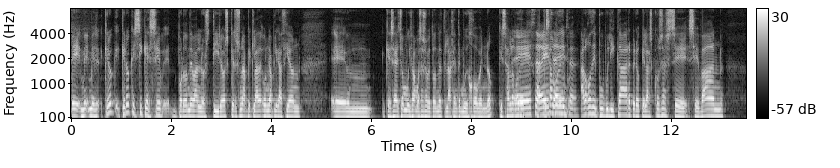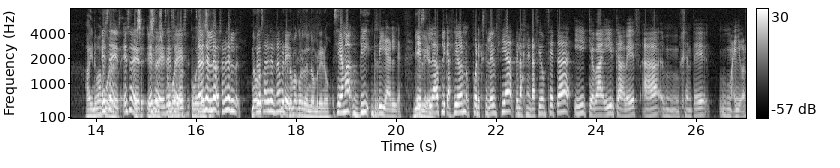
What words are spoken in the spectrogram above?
Eh, creo, que, creo que sí que sé por dónde van los tiros, que es una, una aplicación... Em, que se ha hecho muy famosa sobre todo entre la gente muy joven, ¿no? Que es algo de, es algo, de algo de publicar, pero que las cosas se, se van... Ay, no me acuerdo. Eso es, eso es, eso es, eso es. ¿Sabes, el, ¿Sabes, el, no, sabes el nombre? No me acuerdo el nombre, no. Se llama Be Real. es la aplicación por excelencia de la generación Z y que va a ir cada vez a mm, gente mayor,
